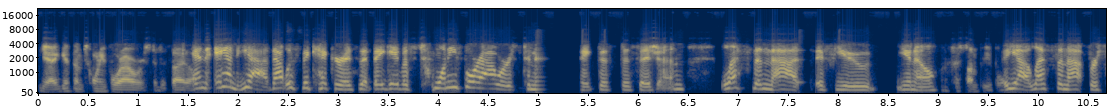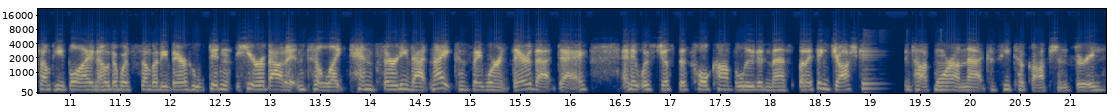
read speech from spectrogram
Yeah, give them 24 hours to decide on. And and yeah, that was the kicker is that they gave us 24 hours to make this decision. Less than that if you you know for some people. yeah less than that for some people. I know there was somebody there who didn't hear about it until like 10:30 that night because they weren't there that day and it was just this whole convoluted mess but i think josh can talk more on that because he took option three.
